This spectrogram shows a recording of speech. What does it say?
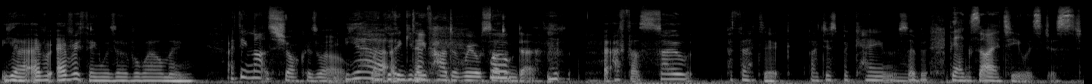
Yeah, every, everything was overwhelming. I think that's shock as well. Yeah, like I think if def- you've had a real sudden well, death. I felt so pathetic. I just became so. Mm. The anxiety was just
